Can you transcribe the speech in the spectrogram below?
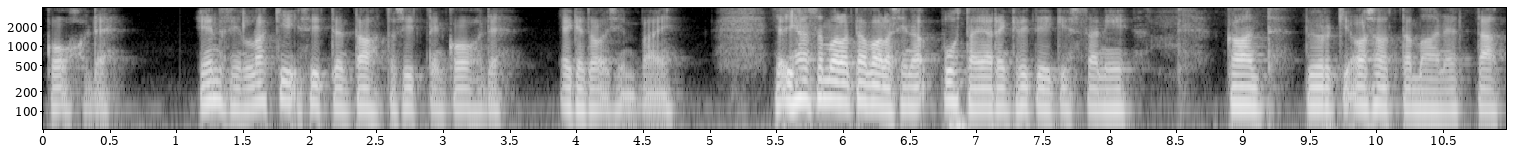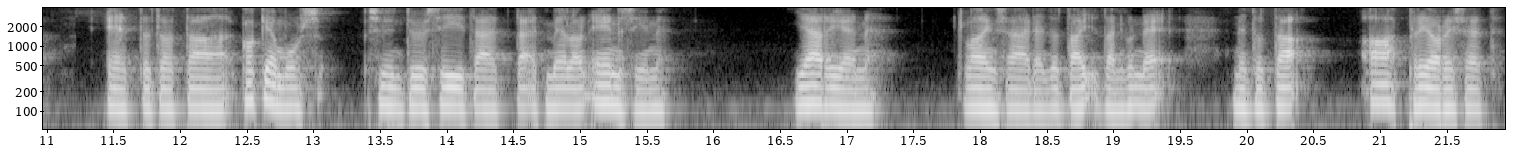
kohde. Ensin laki, sitten tahto, sitten kohde, eikä toisinpäin. Ja ihan samalla tavalla siinä puhtajärjen kritiikissä niin Kant pyrki osoittamaan, että, että tota, kokemus syntyy siitä, että, että meillä on ensin järjen lainsäädäntö tai, tai niin ne, ne tota, a prioriset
